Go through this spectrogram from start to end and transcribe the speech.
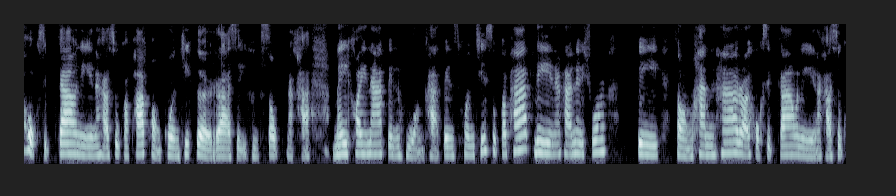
2569 นี้นะคะ สุขภาพของคนที่เกิดราศีพฤษภนะคะ ไม่ค่อยน่าเป็นห่วงค่ะ เป็นคนที่สุขภาพดีนะคะ ในช่วงปี 2569 นี้นะคะ สุข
